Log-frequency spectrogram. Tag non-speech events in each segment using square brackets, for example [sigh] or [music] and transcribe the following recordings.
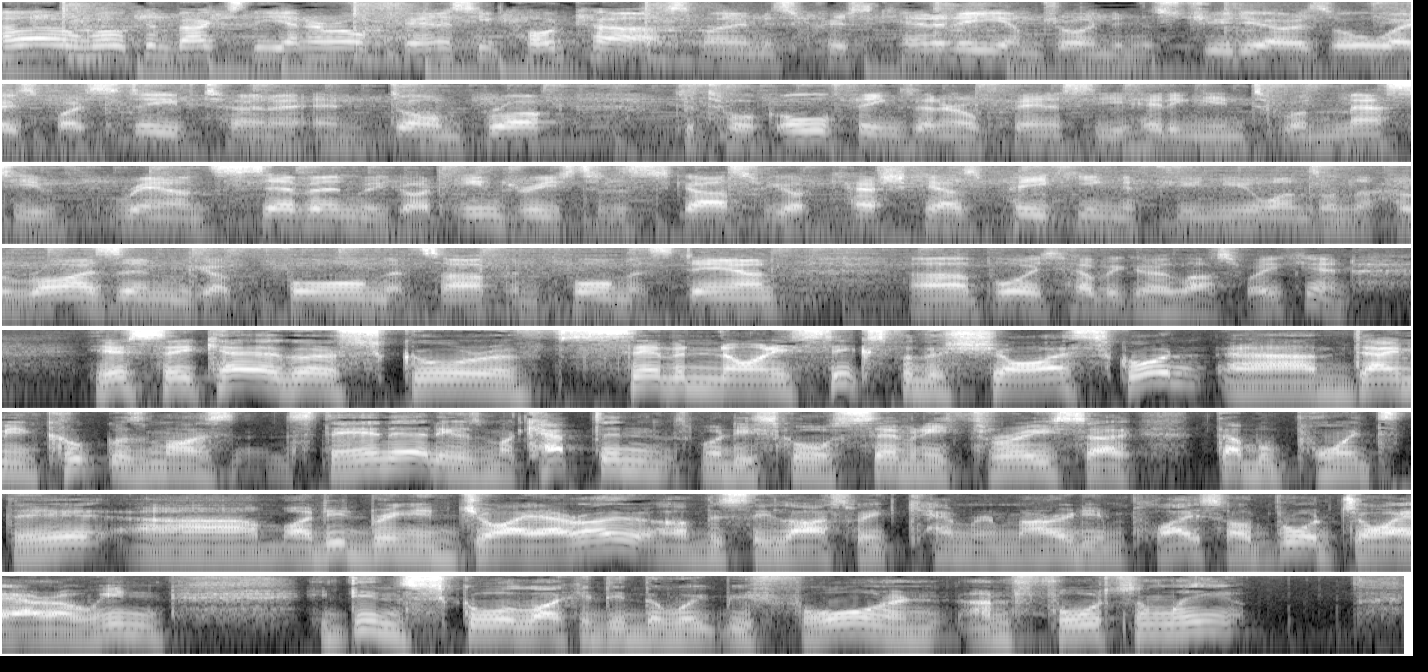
Hello and welcome back to the NRL Fantasy Podcast. My name is Chris Kennedy. I'm joined in the studio as always by Steve Turner and Dom Brock to talk all things NRL Fantasy heading into a massive round seven. We've got injuries to discuss, we've got cash cows peaking, a few new ones on the horizon, we've got form that's up and form that's down. Uh, boys, how we go last weekend? Yes, CK, I got a score of 796 for the Shy squad. Um, Damien Cook was my standout. He was my captain. What he scored 73, so double points there. Um, I did bring in Jai Arrow. Obviously, last week Cameron Murray didn't play, so I brought Jai Arrow in. He didn't score like he did the week before, and unfortunately,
